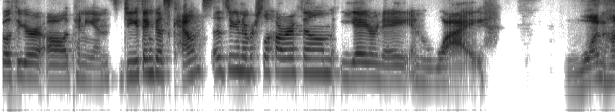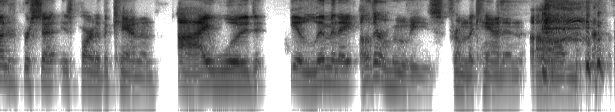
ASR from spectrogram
both of your all opinions. Do you think this counts as a Universal horror film? Yay or nay, and why? 100% is part of the canon. I would eliminate other movies from the canon. Um,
